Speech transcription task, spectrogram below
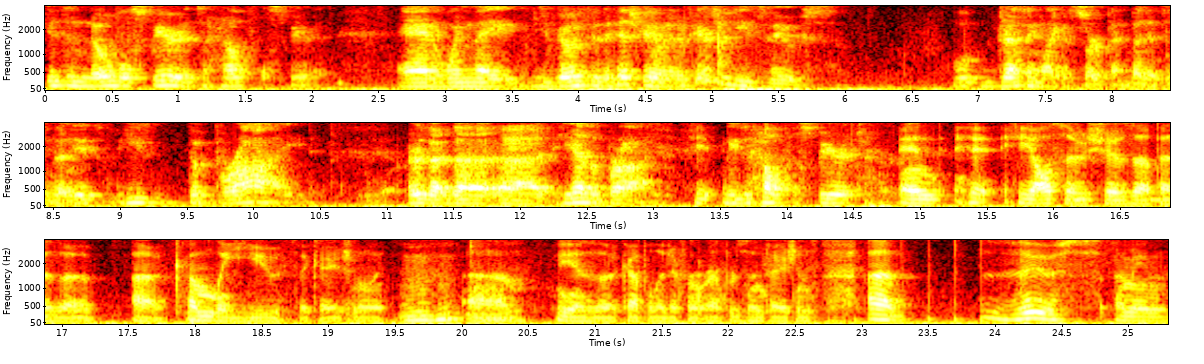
it's a noble spirit. It's a helpful spirit, and when they you go through the history of it, it appears to be Zeus, dressing like a serpent, but it's the it's he's the bride, or the the uh, he has a bride, He- and he's a helpful spirit to her. and he, he also shows up as a, a comely youth occasionally. Mm-hmm. Um, he has a couple of different representations. Uh, Zeus, I mean,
